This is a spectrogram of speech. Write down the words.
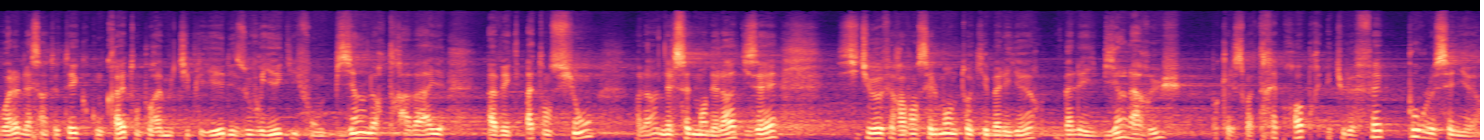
Voilà de la sainteté concrète. On pourrait multiplier des ouvriers qui font bien leur travail avec attention. Voilà, Nelson Mandela disait si tu veux faire avancer le monde, toi qui es balayeur, balaye bien la rue qu'elle soit très propre et tu le fais pour le Seigneur.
